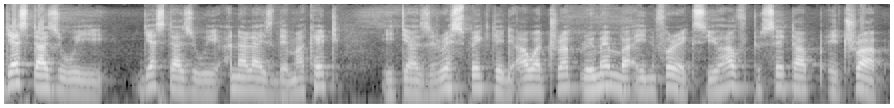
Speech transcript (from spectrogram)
just as we just as we analyze the market it has respected our trap. Remember in forex you have to set up a trap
